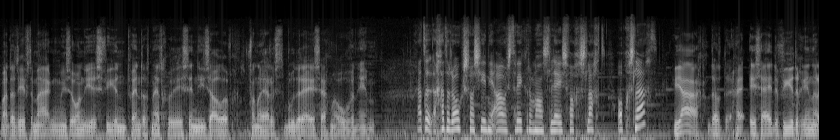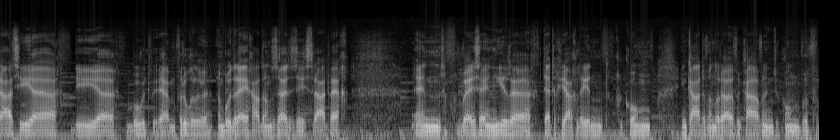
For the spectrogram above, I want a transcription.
maar dat heeft te maken met mijn zoon, die is 24 net geweest en die zal van de herfst de boerderij zeg maar, overnemen. Gaat het, gaat het ook zoals je in die oude strikromans leest van geslacht op geslacht? Ja, dat is hij de vierde generatie eh, die eh boert. We hebben vroeger een boerderij gehad aan de Zuiderzeestraatweg. En wij zijn hier eh 30 jaar geleden gekomen in kader van de ruivelkavel. En toen konden we ver-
